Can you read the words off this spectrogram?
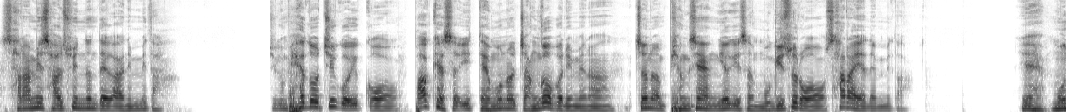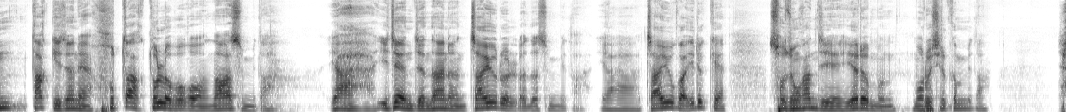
사람이 살 수 있는 데가 아닙니다. 지금 해도 지고 있고 밖에서 이 대문을 잠궈버리면 저는 평생 여기서 무기수로 살아야 됩니다. 예, 문 닫기 전에 후딱 둘러보고 나왔습니다. 야, 이제 이제 나는 자유를 얻었습니다. 야, 자유가 이렇게 소중한지 여러분 모르실 겁니다. 야,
